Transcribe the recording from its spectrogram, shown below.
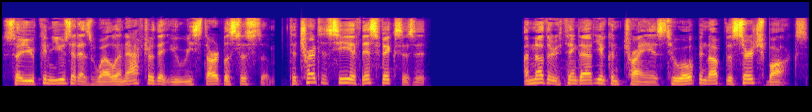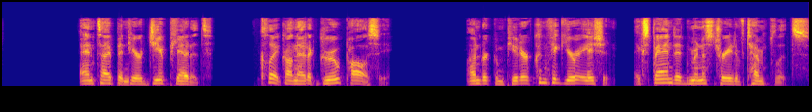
So you can use it as well and after that you restart the system to try to see if this fixes it. Another thing that you can try is to open up the search box and type in here gpedit. Click on Edit Group Policy. Under Computer Configuration, expand Administrative Templates.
